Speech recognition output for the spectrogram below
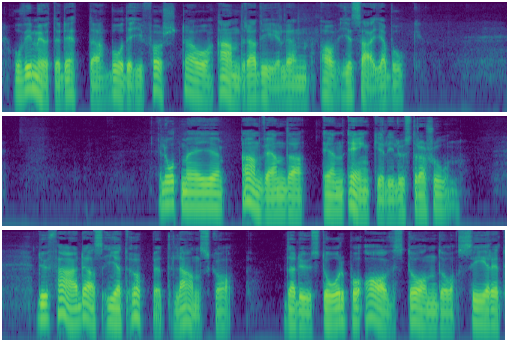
Och vi möter detta både i första och andra delen av Jesaja bok. Låt mig eh, använda en enkel illustration. Du färdas i ett öppet landskap där du står på avstånd och ser ett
